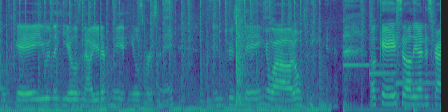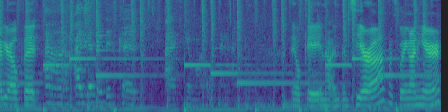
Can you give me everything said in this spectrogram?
Okay, you with the heels now. You're definitely a heels person, eh? Interesting. Wow, don't. okay, so Aaliyah, describe your outfit. Um, I dress like this because I to be a model and I Okay, and, and, and Ciara, what's going on here?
